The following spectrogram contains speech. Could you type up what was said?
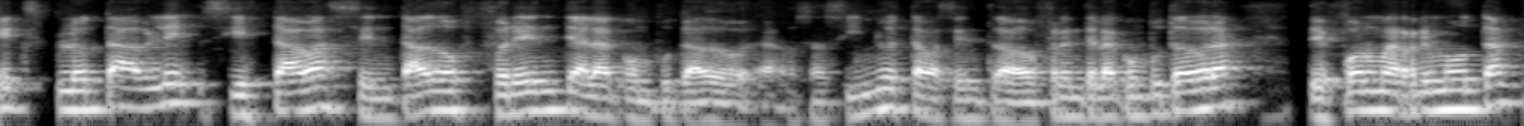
explotable si estaba sentado frente a la computadora. O sea, si no estaba sentado frente a la computadora de forma remota,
